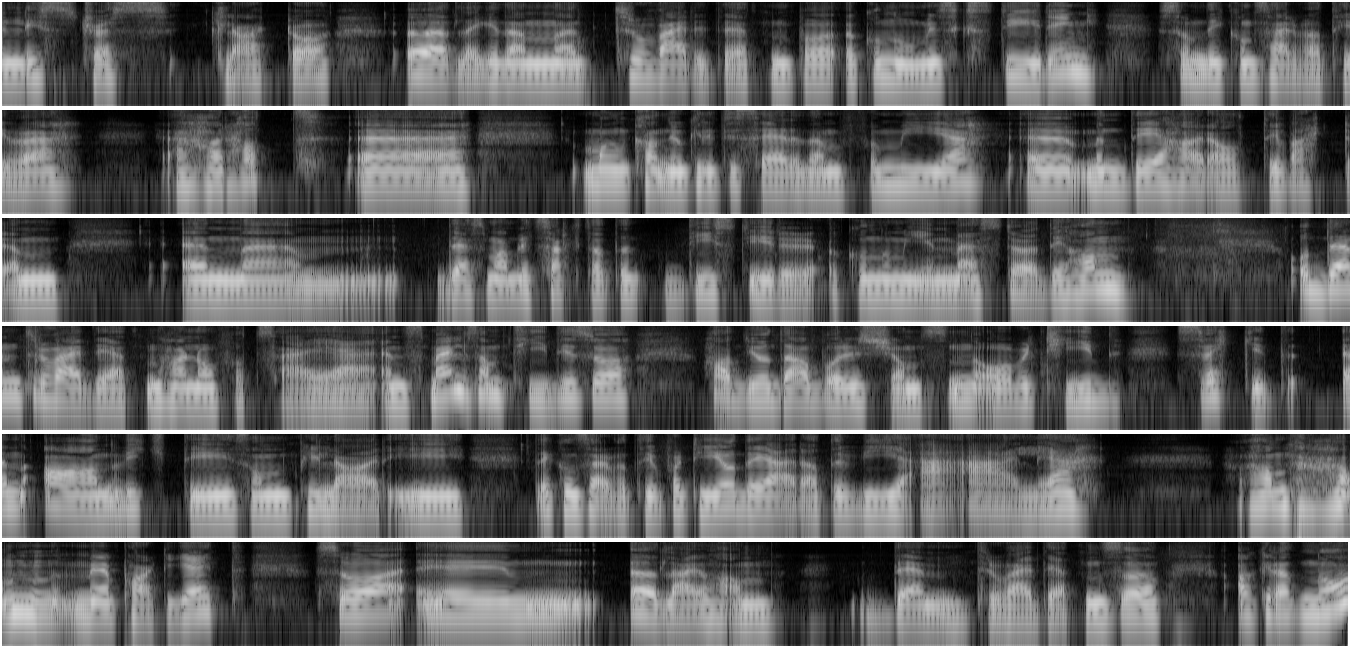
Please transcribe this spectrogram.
Liz Truss klart å ødelegge den eh, troverdigheten på økonomisk styring som de konservative eh, har hatt. Eh, man kan jo kritisere dem for mye, men det har alltid vært en, en Det som har blitt sagt, at de styrer økonomien med stødig hånd. Og den troverdigheten har nå fått seg en smell. Samtidig så hadde jo da Boris Johnson over tid svekket en annen viktig sånn pilar i det konservative partiet, og det er at vi er ærlige. Han, han med Partygate, så eh, ødela jo han den troverdigheten. Så akkurat nå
